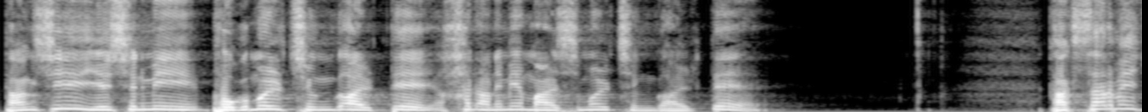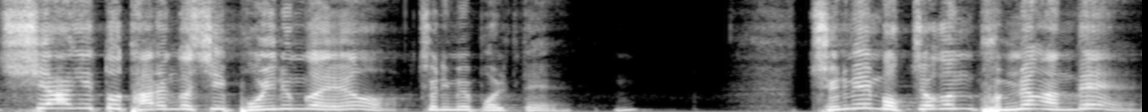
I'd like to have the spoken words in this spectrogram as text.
당시 예수님이 복음을 증거할 때 하나님의 말씀을 증거할 때 각 사람의 취향이 또 다른 것이 보이는 거예요. 주님이 볼 때. 음? 주님의 목적은 분명한데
